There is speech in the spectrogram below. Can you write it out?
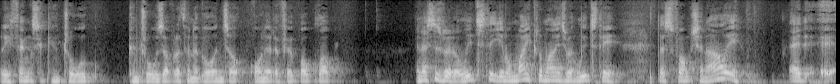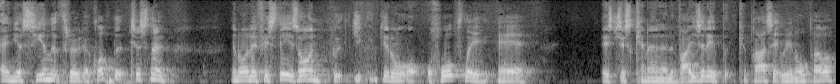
or he thinks he control controls everything that goes on at a football club. And this is where it leads to. You know, micromanagement leads to dysfunctionality, and, and you're seeing it throughout the club just now. You know, and if he stays on, you, know, hopefully uh, it's just kind of an advisory capacity with no power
